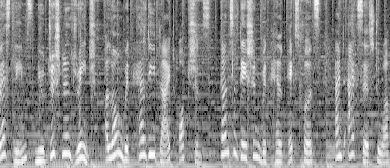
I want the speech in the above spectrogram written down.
Veslim's nutritional range along with healthy diet options, consultation with health experts, and access to our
